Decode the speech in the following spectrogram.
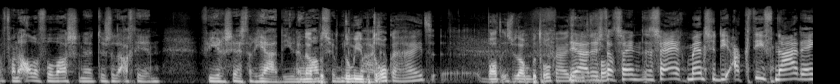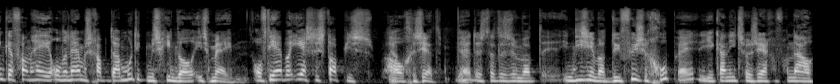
van alle volwassenen tussen de 18 en 64 jaar die En dan noem je betrokkenheid. Wat is dan betrokkenheid? Ja, dus dat zijn, dat zijn eigenlijk mensen die actief nadenken van... hé, hey, ondernemerschap, daar moet ik misschien wel iets mee. Of die hebben eerste stapjes ja. al gezet. Ja. Dus dat is een wat, in die zin wat diffuse groep. Hè. Je kan niet zo zeggen van nou,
